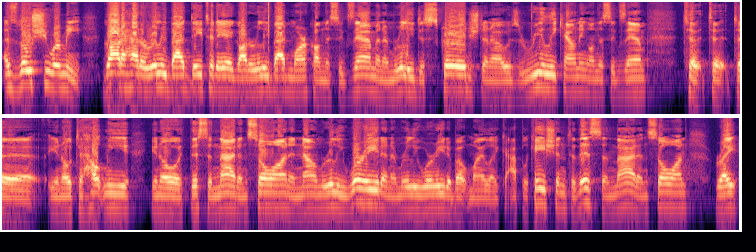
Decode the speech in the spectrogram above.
as though she were me. God, I had a really bad day today. I got a really bad mark on this exam and I'm really discouraged and I was really counting on this exam to, to, to, you know, to help me, you know, with this and that and so on. And now I'm really worried and I'm really worried about my like application to this and that and so on, right?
